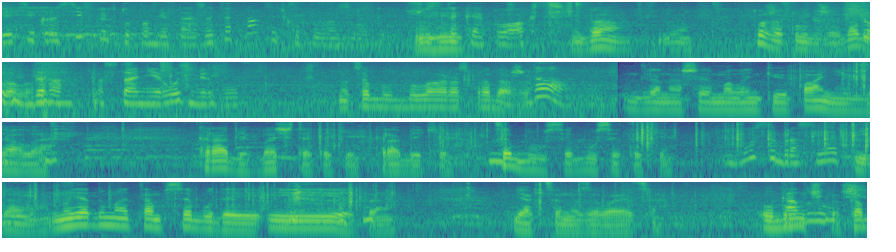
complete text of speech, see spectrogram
Я ці кросівки, хто пам'ятає, за 15 купила злотих. Щось Мгм. таке по акції. Да, да. Тоже тут же, да, брала? Да, останній розмір був. Ну це бу- була розпродажа. Да. Для нашої маленької пані взяли крабик, бачите такі крабики. Це буси, буси такі. Буси, браслети. Да. Ну я думаю, там все буде і це, як це називається? Обручка, Каблучка. Каб,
